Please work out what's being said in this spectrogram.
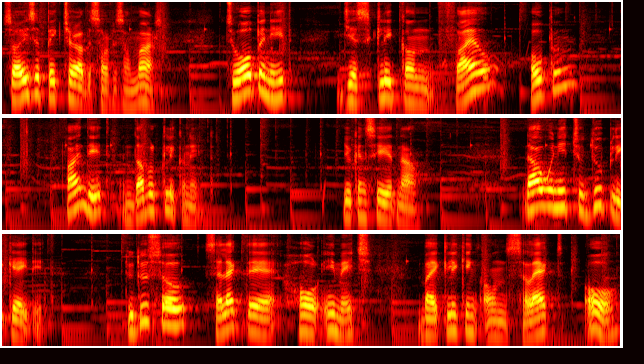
so it's a picture of the surface of Mars. To open it, just click on File, Open, find it and double click on it. You can see it now. Now we need to duplicate it. To do so, select the whole image by clicking on Select All.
